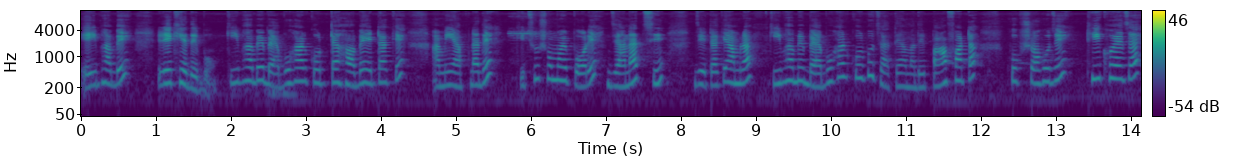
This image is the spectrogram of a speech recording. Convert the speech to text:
এইভাবে রেখে দেব। কীভাবে ব্যবহার করতে হবে এটাকে আমি আপনাদের কিছু সময় পরে জানাচ্ছি যে এটাকে আমরা কীভাবে ব্যবহার করব যাতে আমাদের পা ফাটা খুব সহজেই ঠিক হয়ে যায়।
